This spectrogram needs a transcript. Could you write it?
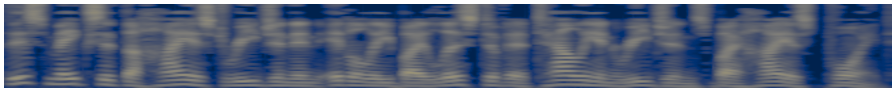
This makes it the highest region in Italy by list of Italian regions by highest point.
